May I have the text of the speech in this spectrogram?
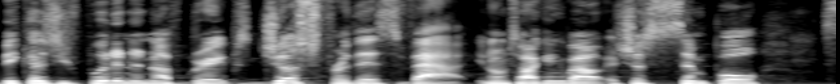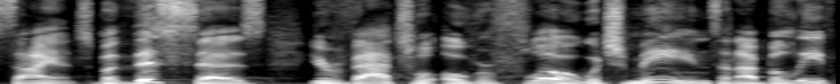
because you've put in enough grapes just for this vat. You know what I'm talking about? It's just simple science. But this says your vats will overflow, which means, and I believe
